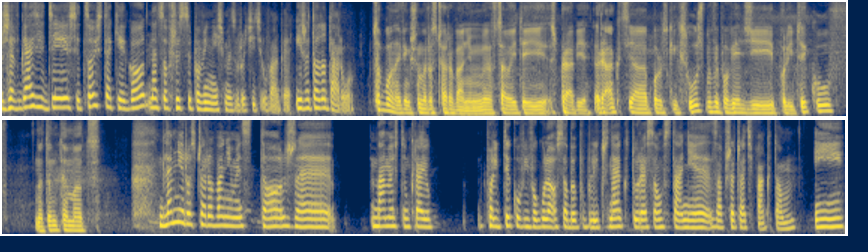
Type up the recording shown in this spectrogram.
że w gazie dzieje się coś takiego, na co wszyscy powinniśmy zwrócić uwagę i że to dotarło. Co było największym rozczarowaniem w całej tej sprawie? Reakcja polskich służb, wypowiedzi polityków na ten temat? Dla mnie rozczarowaniem jest to, że mamy w tym kraju polityków i w ogóle osoby publiczne, które są w stanie zaprzeczać faktom. I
